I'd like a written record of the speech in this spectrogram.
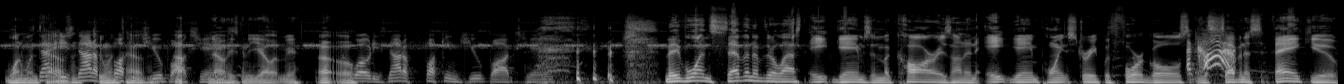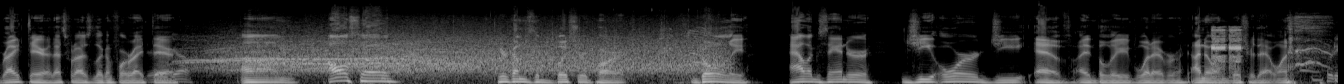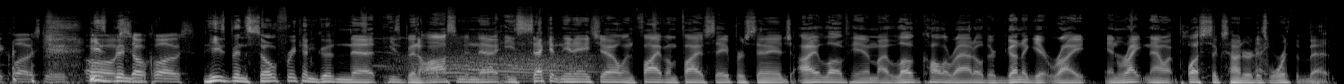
One one thousand. he's not a fucking 1,000. jukebox, Uh, no, he's going to yell at me. Uh oh. Quote, he's not a fucking jukebox, James. They've won seven of their last eight games, and Makar is on an eight-game point streak with four goals and seven assists. Thank you, right there. That's what I was looking for, right there. Um, also, here comes the butcher part. Goalie Alexander Georgiev, I believe. Whatever. I know I butchered that one. Pretty close, dude. He's oh, been- so close. He's been so freaking good in net. He's been awesome in net. He's second in the NHL in five on five save percentage. I love him. I love Colorado. They're gonna get right. And right now at plus six hundred, it's worth the bet.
